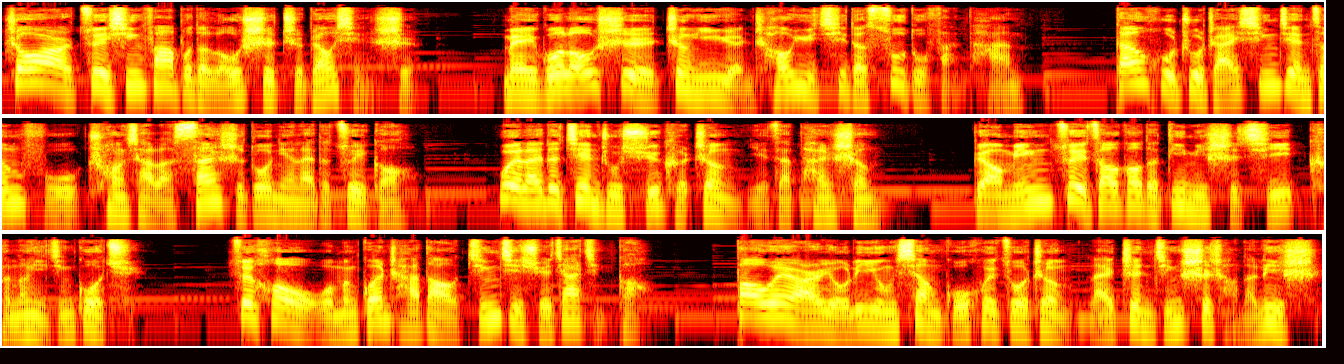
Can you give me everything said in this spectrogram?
周二最新发布的楼市指标显示，美国楼市正以远超预期的速度反弹，单户住宅新建增幅创下了三十多年来的最高，未来的建筑许可证也在攀升。表明最糟糕的低迷时期可能已经过去。最后，我们观察到经济学家警告，鲍威尔有利用向国会作证来震惊市场的历史，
